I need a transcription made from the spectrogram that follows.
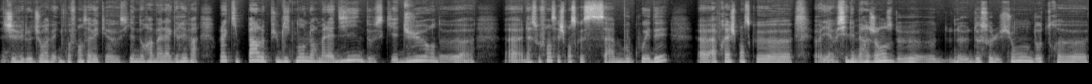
J'ai fait l'autre jour une conférence avec aussi Nora Malagré, voilà, qui parlent publiquement de leur maladie, de ce qui est dur, de la souffrance. Et je pense que ça a beaucoup aidé. après, je pense qu'il il y a aussi l'émergence de, solutions, d'autres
